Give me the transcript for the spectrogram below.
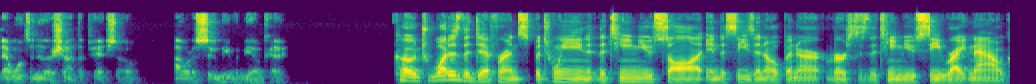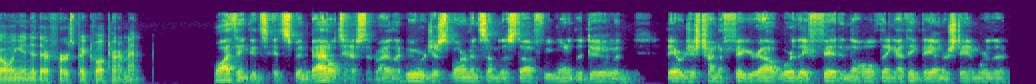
that wants another shot to pitch. So I would assume he would be okay. Coach, what is the difference between the team you saw in the season opener versus the team you see right now going into their first Big 12 tournament? Well, I think it's it's been battle tested, right? Like we were just learning some of the stuff we wanted to do, and they were just trying to figure out where they fit in the whole thing. I think they understand where the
